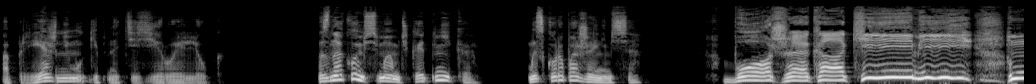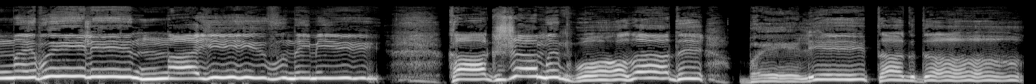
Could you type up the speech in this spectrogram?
по-прежнему гипнотизируя люк. Познакомься, мамочка, это Ника. Мы скоро поженимся». Боже, какими мы были наивными, Как же мы молоды были тогда.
